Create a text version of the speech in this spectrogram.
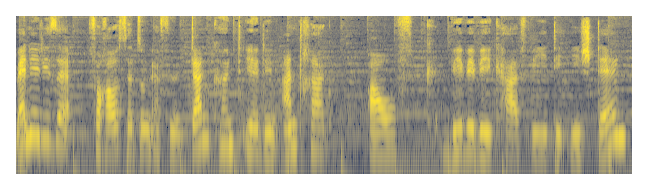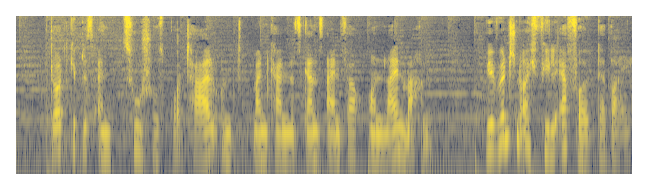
Wenn ihr diese Voraussetzungen erfüllt, dann könnt ihr den Antrag auf www.kfw.de stellen Dort gibt es ein Zuschussportal und man kann es ganz einfach online machen. Wir wünschen euch viel Erfolg dabei.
